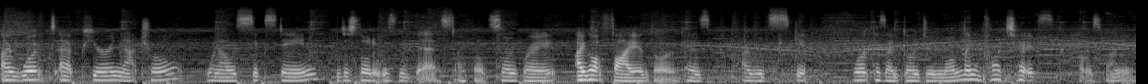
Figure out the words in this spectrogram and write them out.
I worked at Pure and Natural when I was 16. I just thought it was the best. I felt so great. I got fired though because I would skip work because I'd go do modeling projects. That was funny.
